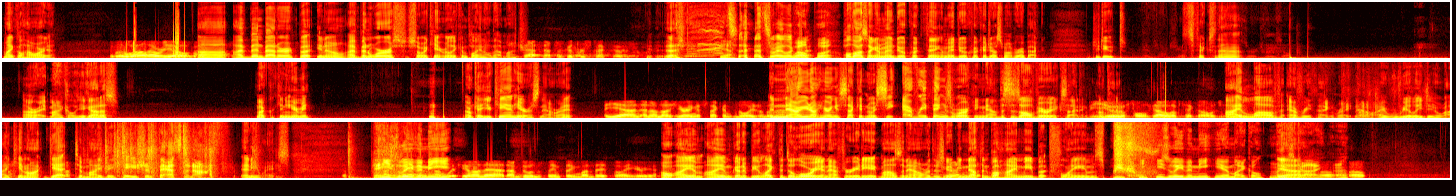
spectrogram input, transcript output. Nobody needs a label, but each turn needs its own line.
Michael, how are you?
Doing well. How are you?
Uh, I've been better, but you know, I've been worse, so I can't really complain all that much.
That, that's a good perspective.
Yeah.
That's what I look
Well
at
put.
Hold on a second. I'm going to do a quick thing. I'm going to do a quick adjustment. I'll be right back. Doot. Let's fix that. All right, Michael, you got us? Michael, can you hear me? okay, you can hear us now, right?
Yeah, and, and I'm not hearing a second noise in the
And
back.
now you're not hearing a second noise. See, everything's working now. This is all very exciting. Okay.
Beautiful. Gotta love technology.
I love everything right now. I really do. I cannot get to my vacation fast enough. Anyways.
And he's leaving
I'm,
me.
I'm with you on that. I'm doing the same thing Monday, so I hear you.
Oh, I am I am going to be like the DeLorean after 88 miles an hour. There's going to be nothing behind me but flames.
He's leaving me here, Michael. Nice
Yeah.
guy.
Oh,
huh?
